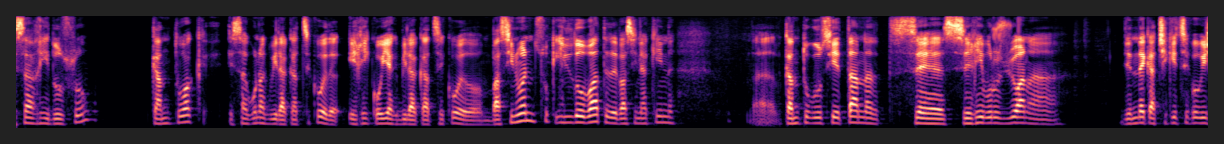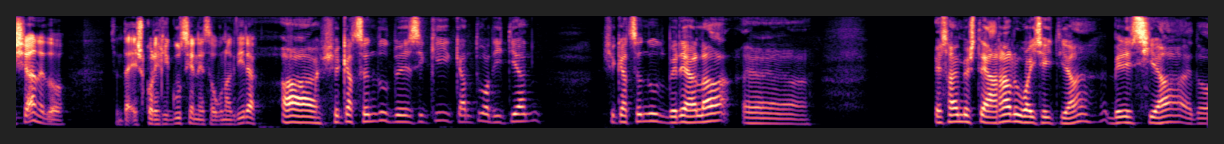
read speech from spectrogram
ezagri duzu, kantuak ezagunak bilakatzeko, edo errikoiak bilakatzeko, edo bazinuen zuk hildo bat, edo bazinakin uh, kantu guzietan, zer buruz joan, jendek atxikitzeko gixean edo zenta eskolegi guzien ezagunak dira? Ah, sekatzen dut beziki kantua ditean, sekatzen dut bere hala, eh, ez hain beste harraru haizeitia, berezia edo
